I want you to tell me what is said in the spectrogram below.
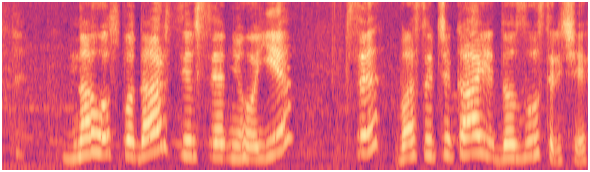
на господарстві, все в нього є. Все, вас чекає. До зустрічі.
